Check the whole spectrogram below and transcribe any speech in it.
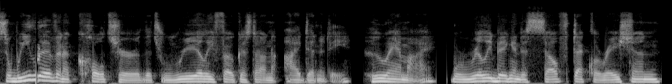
So we live in a culture that's really focused on identity. Who am I? We're really big into self declaration.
